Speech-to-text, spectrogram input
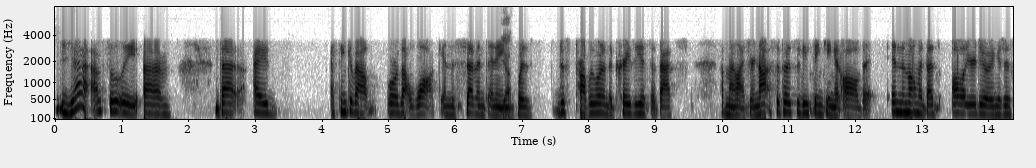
Yeah, absolutely. Um, that I I think about or that walk in the seventh inning Yeah. was just probably one of the craziest at bats of my life. You're not supposed to be thinking at all, but in the moment, that's all you're doing is just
